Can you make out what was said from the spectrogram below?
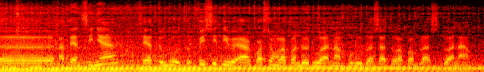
uh, atensinya. Saya tunggu untuk visit di WA 0822 6021 1826.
